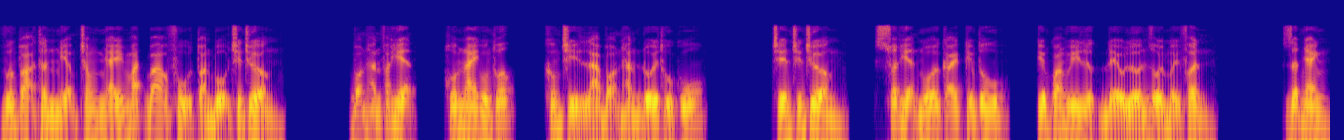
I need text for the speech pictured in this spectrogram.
Vương tọa thần niệm trong nháy mắt bao phủ toàn bộ chiến trường. Bọn hắn phát hiện, hôm nay uống thuốc, không chỉ là bọn hắn đối thủ cũ. Trên chiến trường, xuất hiện mỗi cái kiếm tu, kiếm quang uy lực đều lớn rồi mấy phần. Rất nhanh,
